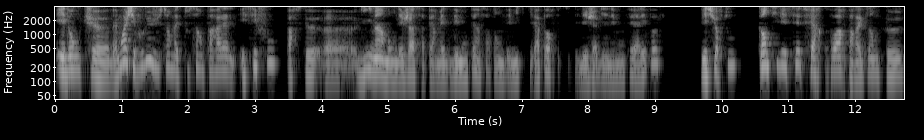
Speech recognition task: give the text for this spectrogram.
et donc euh, ben moi j'ai voulu justement mettre tout ça en parallèle, et c'est fou, parce que euh, Guillemin, bon déjà ça permet de démonter un certain nombre des mythes qu'il apporte, et qui étaient déjà bien démontés à l'époque, mais surtout, quand il essaie de faire croire par exemple que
